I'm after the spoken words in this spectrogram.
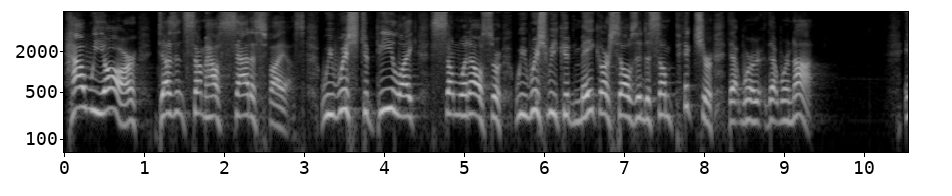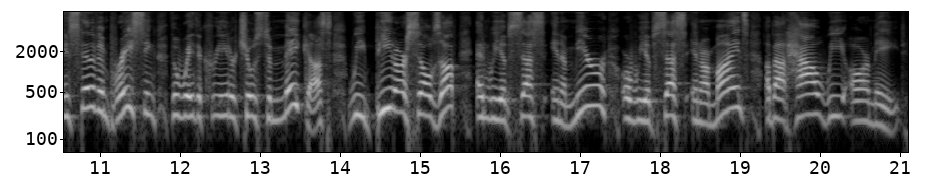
How we are doesn't somehow satisfy us. We wish to be like someone else, or we wish we could make ourselves into some picture that we're, that we're not. Instead of embracing the way the Creator chose to make us, we beat ourselves up and we obsess in a mirror or we obsess in our minds about how we are made.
